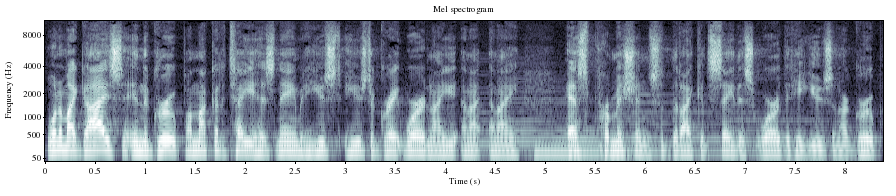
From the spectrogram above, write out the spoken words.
One of my guys in the group, I'm not going to tell you his name, but he used, he used a great word, and I, and, I, and I asked permission so that I could say this word that he used in our group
